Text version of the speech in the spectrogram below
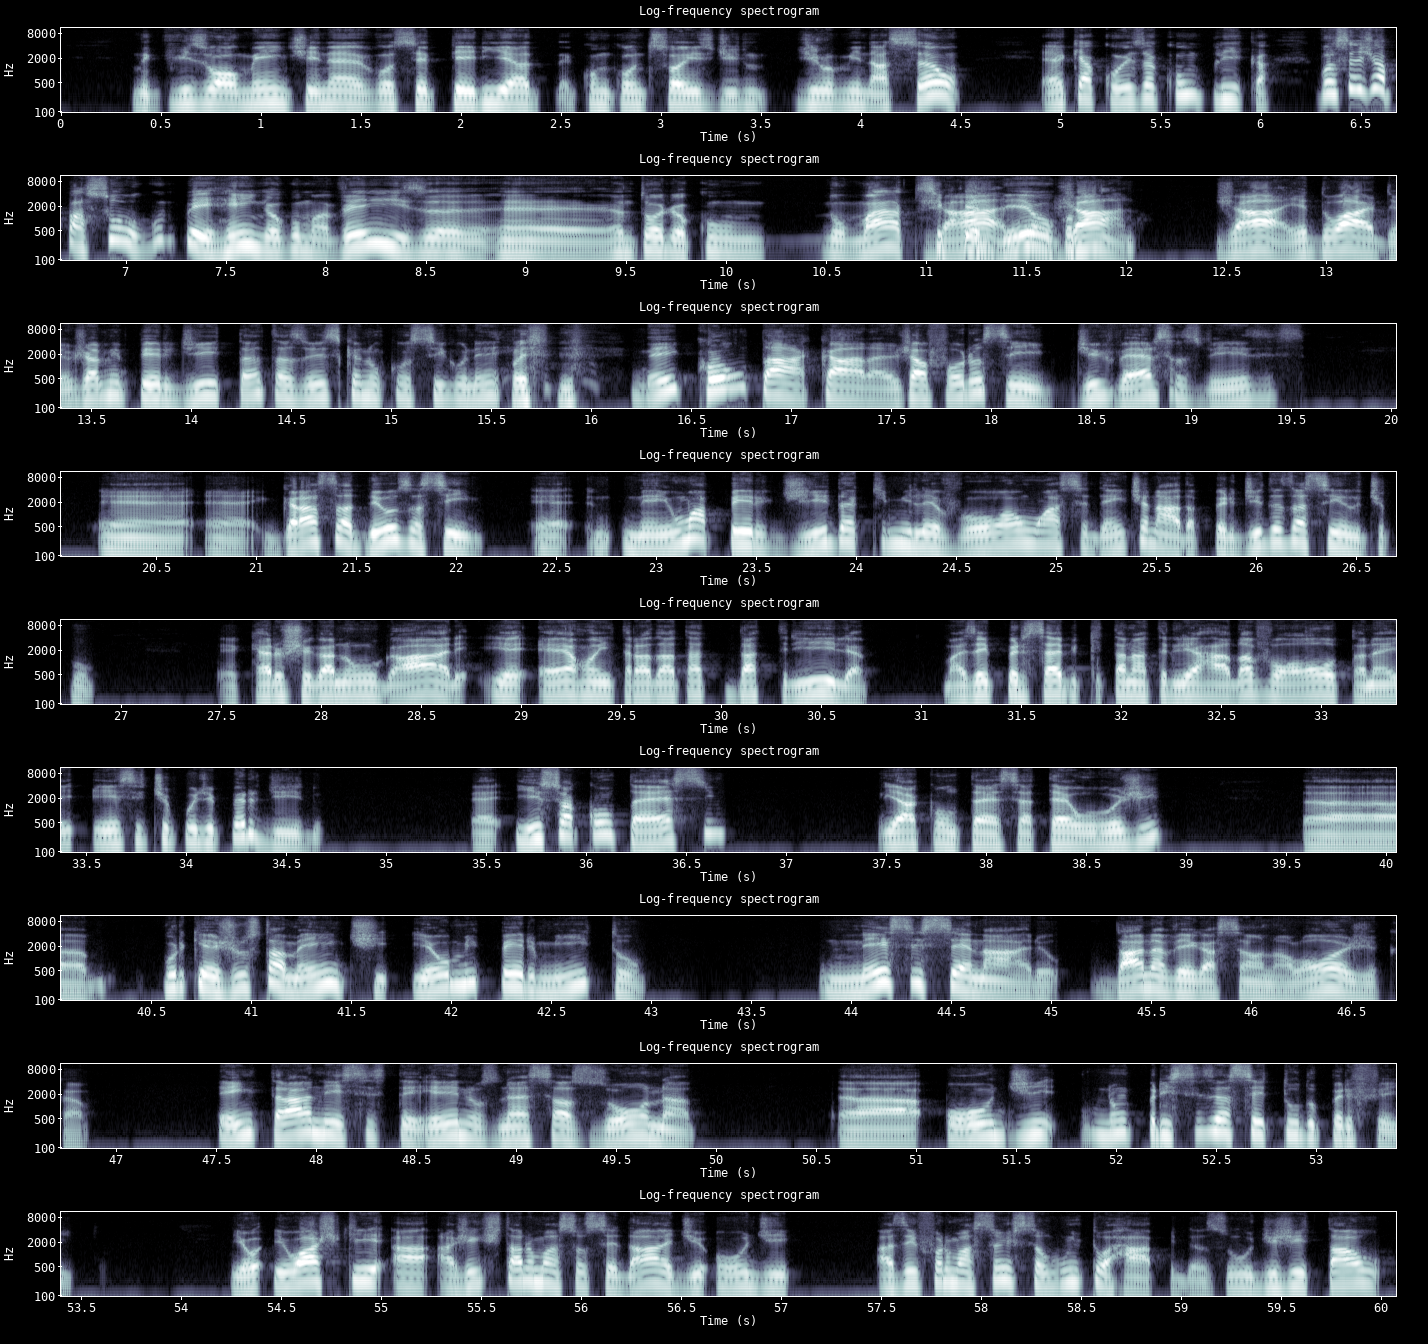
visualmente, né, você teria com condições de, de iluminação, é que a coisa complica. Você já passou algum perrengue alguma vez, é, Antônio, com, no mato? Já, se perdeu? Não, já, já, Eduardo, eu já me perdi tantas vezes que eu não consigo nem, nem contar, cara. Já foram, sim, diversas vezes. É, é, graças a Deus, assim, é, nenhuma perdida que me levou a um acidente, nada. Perdidas assim, tipo, quero chegar num lugar, erro a entrada da, da trilha, mas aí percebe que está na trilha errada, volta, né? Esse tipo de perdido. É, isso acontece, e acontece até hoje, uh, porque justamente eu me permito, nesse cenário da navegação analógica, entrar nesses terrenos, nessa zona uh, onde não precisa ser tudo perfeito. Eu, eu acho que a, a gente está numa sociedade onde as informações são muito rápidas. O digital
